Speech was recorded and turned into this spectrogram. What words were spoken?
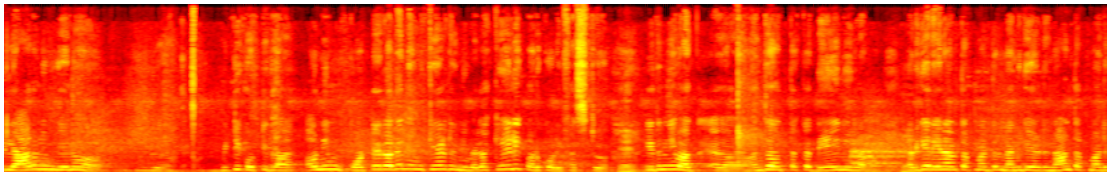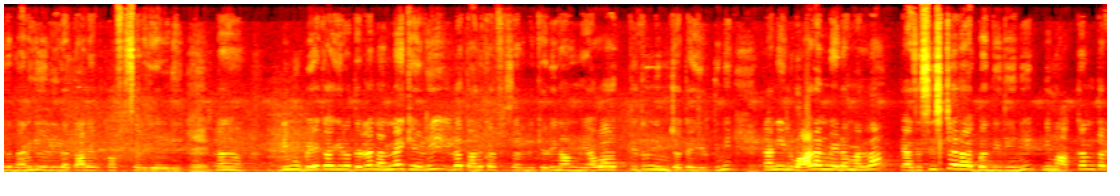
ಇಲ್ಲಿ ಯಾರು ನಿಮಗೇನೋ ಬಿಟ್ಟಿ ಕೊಟ್ಟಿಲ್ಲ. ಅವ್ರು ನಿಮ್ಗೆ ಕೊಟ್ಟಿರೋದೇ ನಿಮ್ಗೆ ಕೇಳ್ರಿ. ನೀವೆಲ್ಲ ಕೇಳಿ ಪಡ್ಕೊರಿ ಫಸ್ಟು ಇದನ್ನ ನೀವು ಅದು ಅಂಜತಕ್ಕದ್ದೇನಿಲ್ಲ ಅಡುಗೆರು ಏನಾದ್ರು ತಪ್ಪು ಮಾಡಿದ್ರೆ ನನಗೆ ಹೇಳ್ರಿ. ನಾನು ತಪ್ಪು ಮಾಡಿದ್ರೆ ನನಗೆ ಹೇಳಿಲ್ಲ. ತಾಲೂಕು ಆಫೀಸರ್ಗೆ ಹೇಳಿ. ನಾನು ನಿಮಗೆ ಬೇಕಾಗಿರೋದೆಲ್ಲ ನನ್ನೇ ಕೇಳಿ, ಇಲ್ಲ ತಾಲೂಕು ಆಫೀಸರ್ನ ಕೇಳಿ. ನಾನು ಯಾವತ್ತಿದ್ರೂ ನಿಮ್ಮ ಜೊತೆಗೆ ಇರ್ತೀನಿ ನಾನು ಇಲ್ಲಿ ವಾರ್ಡನ್ ಮೇಡಮ್ ಅಲ್ಲ ಆ್ಯಸ್ ಎ ಸಿಸ್ಟರ್ ಆಗಿ ಬಂದಿದ್ದೀನಿ. ನಿಮ್ಮ ಅಕ್ಕನ ಥರ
